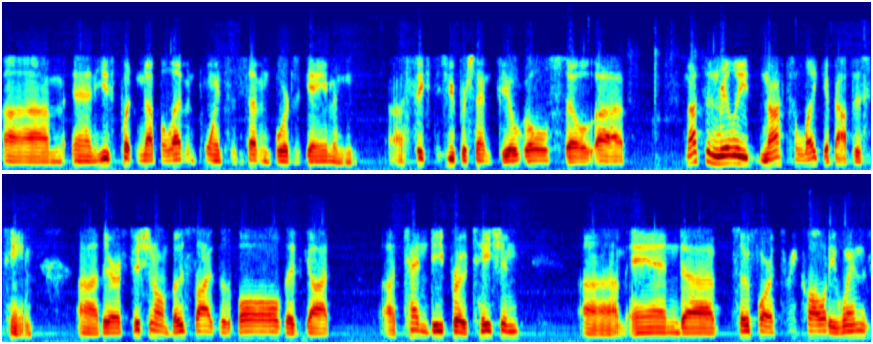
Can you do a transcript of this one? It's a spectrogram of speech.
Um, and he's putting up 11 points and seven boards a game and uh, 62% field goals. So uh, nothing really not to like about this team. Uh, they're efficient on both sides of the ball. They've got uh, 10 deep rotation. Um, and uh, so far, three quality wins.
